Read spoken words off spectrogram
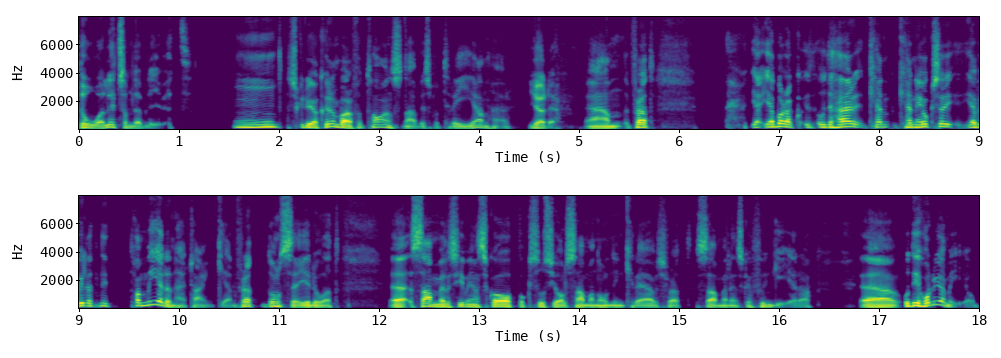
dåligt som det har blivit. Mm. Skulle jag kunna bara få ta en snabbis på trean här? Gör det. Ehm, för att jag, jag, bara, och det här kan, kan ni också, jag vill att ni tar med den här tanken. För att de säger då att eh, samhällsgemenskap och social sammanhållning krävs för att samhällen ska fungera. Eh, och det håller jag med om.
